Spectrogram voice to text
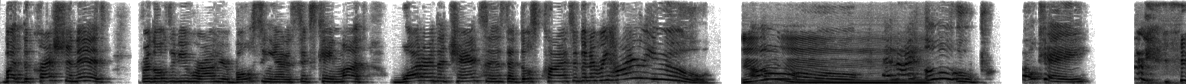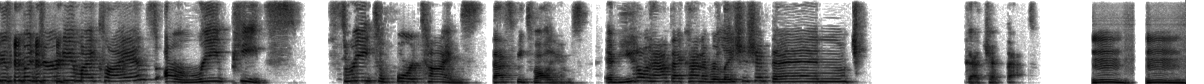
But the question is, for those of you who are out here boasting you had a 6K month, what are the chances that those clients are going to rehire you? Mm. Oh, and I mm. oop. Okay. because the majority of my clients are repeats three to four times. That speaks volumes. If you don't have that kind of relationship, then gotta check that. Mm, mm.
